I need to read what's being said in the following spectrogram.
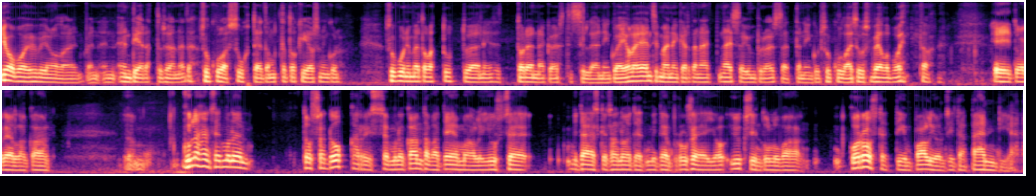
Joo, voi hyvin olla. En, en, en tiedä tosiaan näitä sukulaissuhteita, mutta toki jos niin kuin sukunimet ovat tuttuja, niin sit todennäköisesti silleen, niin kuin ei ole ensimmäinen kerta näissä ympyröissä, että niin kuin sukulaisuus velvoittaa. Ei todellakaan. Kyllähän semmoinen tuossa Dokkarissa semmoinen kantava teema oli just se, mitä äsken sanoit, että miten Bruse ei ole yksin tullut, vaan korostettiin paljon sitä bändiä.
